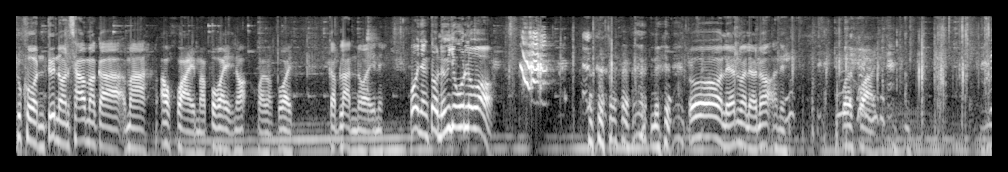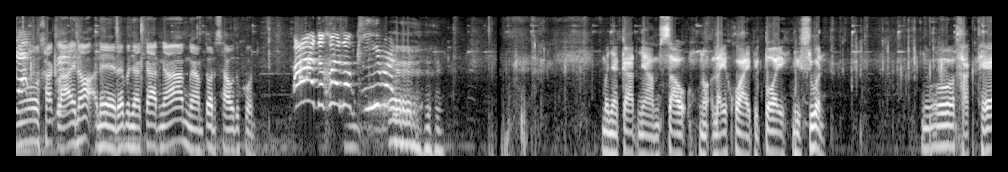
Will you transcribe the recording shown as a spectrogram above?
ทุกคนตื่นนอนเช้ามากะมาเอาควายมาปล่อยเนาะควายมาปล่อย กับหลานหน้อยนี่โอ้ยังตัวหนึ่งอยู่อุ่นแล้วบ่นี่โอ้เล่นมาแล้วเนาะนี่ปล่อยควายโอ้คักหลายเนาะนี่ได้บรรยากาศงามงามตอนเช้าทุกคนทุกคนเราขี้มันบรรยากาศยามเช้าเนาะไล่ควายไปปล่อยอยู่สวนโอ้คักแท้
